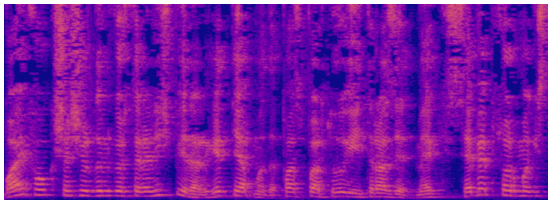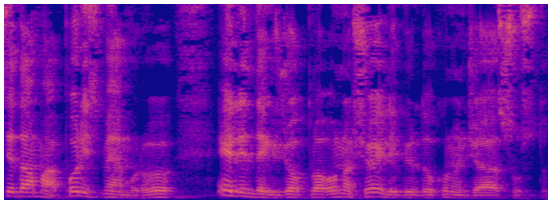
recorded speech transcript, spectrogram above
Bay Fogg şaşırdığını gösteren hiçbir hareket yapmadı. Paspartu itiraz etmek, sebep sormak istedi ama polis memuru elindeki jopla ona şöyle bir dokununca sustu.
